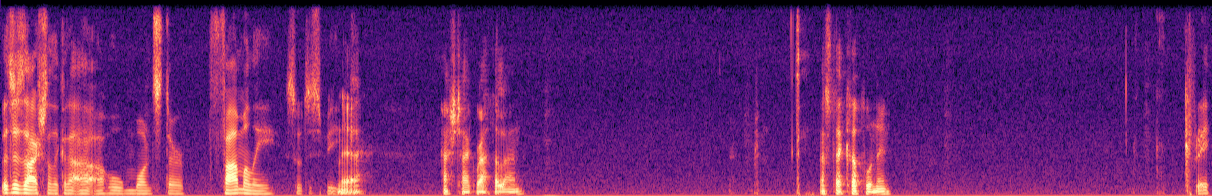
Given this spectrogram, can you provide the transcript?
this is actually like a, a whole monster family, so to speak. yeah. Hashtag Rathalan. That's their couple name. great.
